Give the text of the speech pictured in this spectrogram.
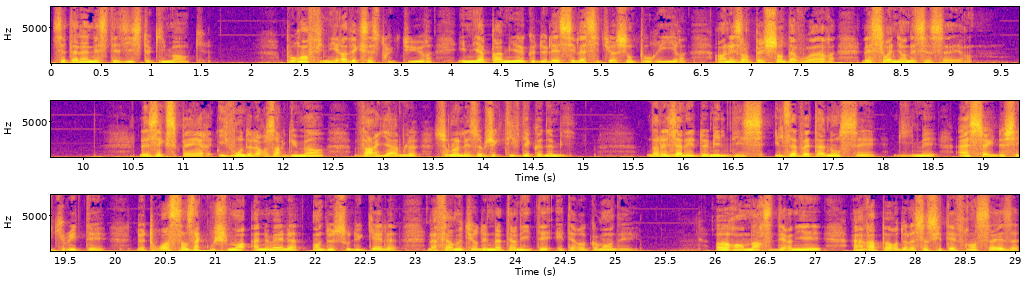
c'est un anesthésiste qui manque. Pour en finir avec ces structures, il n'y a pas mieux que de laisser la situation pourrir en les empêchant d'avoir les soignants nécessaires. Les experts y vont de leurs arguments variables selon les objectifs d'économie. Dans les années 2010, ils avaient annoncé guillemets, un seuil de sécurité de 300 accouchements annuels en dessous duquel la fermeture d'une maternité était recommandée. Or, en mars dernier, un rapport de la Société française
